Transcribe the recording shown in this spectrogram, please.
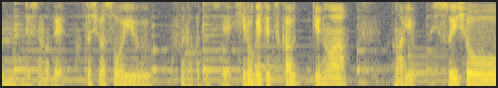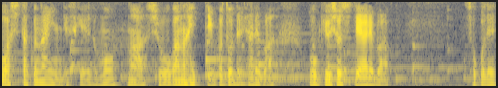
うん、ですので私はそういう風な形で広げて使うっていうのはあまり推奨はしたくないんですけれどもまあしょうがないっていうことであれば応急処置であればそこで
